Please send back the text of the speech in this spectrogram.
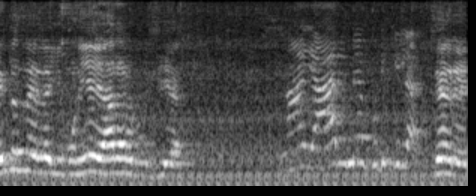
எந்தெந்த இல்லைக்கு போனீங்க? யார் யாரை பிடிச்சிய நான் யாருமே பிடிக்கல. சரி.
